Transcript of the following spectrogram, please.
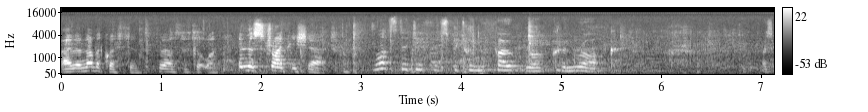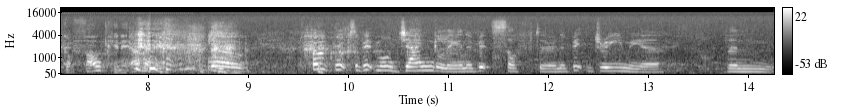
And another question. Who else has got one? In the stripy shirt. What's the difference between folk rock and rock? It's got folk in it, hasn't it? No, folk rock's a bit more jangly and a bit softer and a bit dreamier than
